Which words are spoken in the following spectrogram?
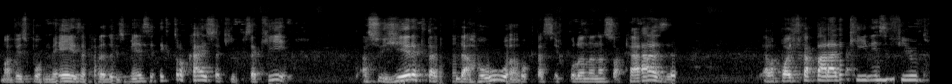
Uma vez por mês, a cada dois meses, você tem que trocar isso aqui. Isso aqui a sujeira que está vindo da rua ou que está circulando na sua casa, ela pode ficar parada aqui nesse filtro.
